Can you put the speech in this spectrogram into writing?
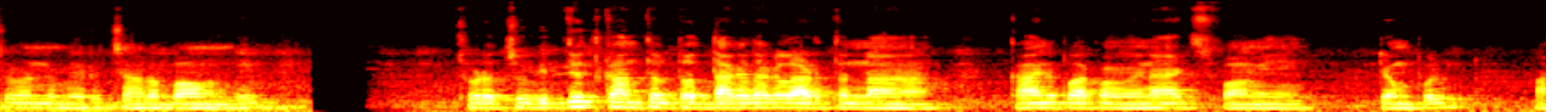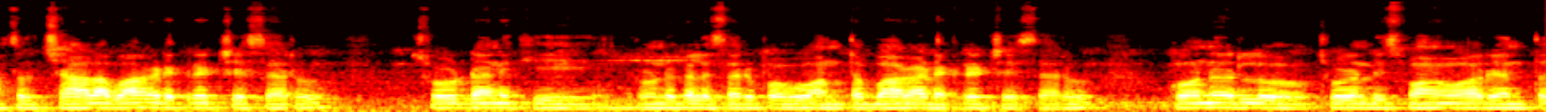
చూడండి మీరు చాలా బాగుంది. చూడొచ్చు విద్యుత్ కాంతులతో దగదగలాడుతున్న కాణిపాకం వినాయక స్వామి టెంపుల్ అసలు చాలా బాగా డెకరేట్ చేశారు. చూడడానికి రెండు కళ్ళు సరిపోవు అంత బాగా డెకరేట్ చేశారు. కోనేరులో చూడండి స్వామివారు ఎంత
